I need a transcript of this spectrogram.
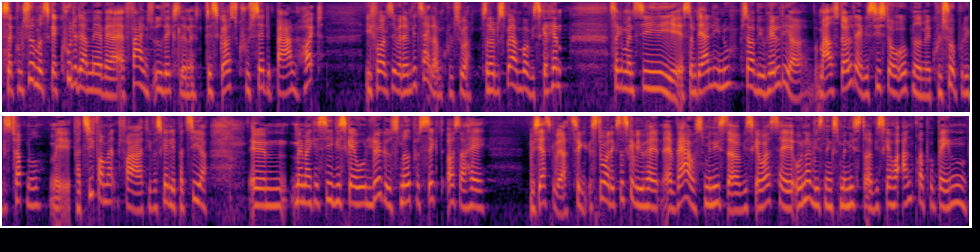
Så kulturmødet skal kunne det der med at være erfaringsudvekslende. Det skal også kunne sætte barn højt. i forhold til, hvordan vi taler om kultur. Så når du spørger om, hvor vi skal hen, så kan man sige, øh, som det er lige nu, så var vi jo heldige og meget stolte af, at vi sidste år åbnede med kulturpolitisk topmøde med partiformand fra de forskellige partier. Øhm, men man kan sige, at vi skal jo lykkes med på sigt også at have hvis jeg skal være tænkt stort, så skal vi jo have en erhvervsminister, og vi skal jo også have undervisningsminister, og vi skal have andre på banen,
